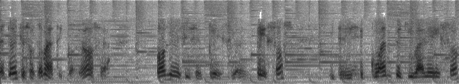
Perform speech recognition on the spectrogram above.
Sea, todo esto es automático, ¿no? O sea, vos le decís el precio en pesos y te dice cuánto equivale eso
